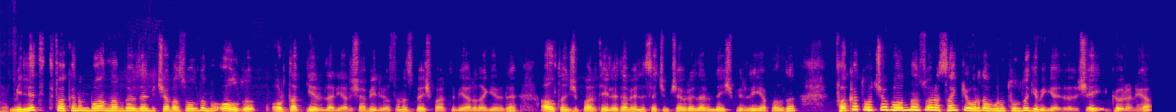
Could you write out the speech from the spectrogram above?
evet. Millet İttifakı'nın bu anlamda özel bir çabası oldu mu? Oldu. Ortak girdiler yarışa biliyorsunuz. 5 parti bir arada girdi. 6. parti ile de belli seçim çevrelerinde işbirliği yapıldı. Fakat o çaba ondan sonra sanki orada unutuldu gibi şey görünüyor.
